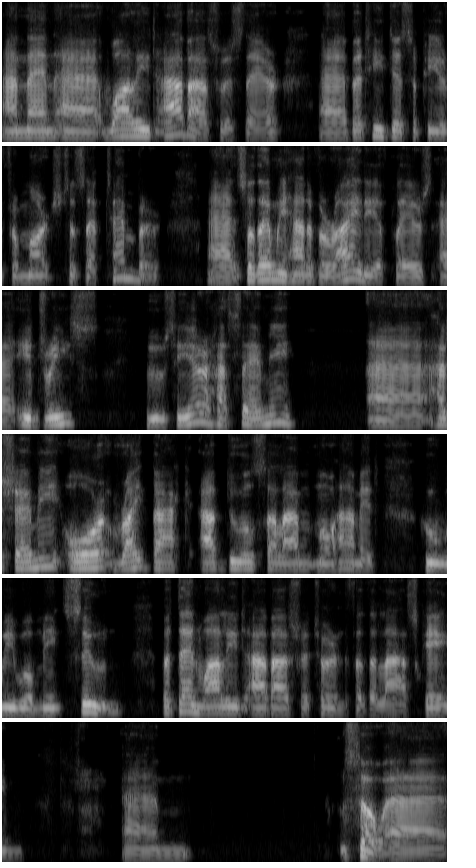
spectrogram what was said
and then uh, Walid Abbas was there, uh, but he disappeared from March to September. Uh, so then we had a variety of players: uh, Idris, who's here, Hassemi, uh, Hashemi, or right back Abdul Salam Mohammed, who we will meet soon. But then Walid Abbas returned for the last game. Um, so uh,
